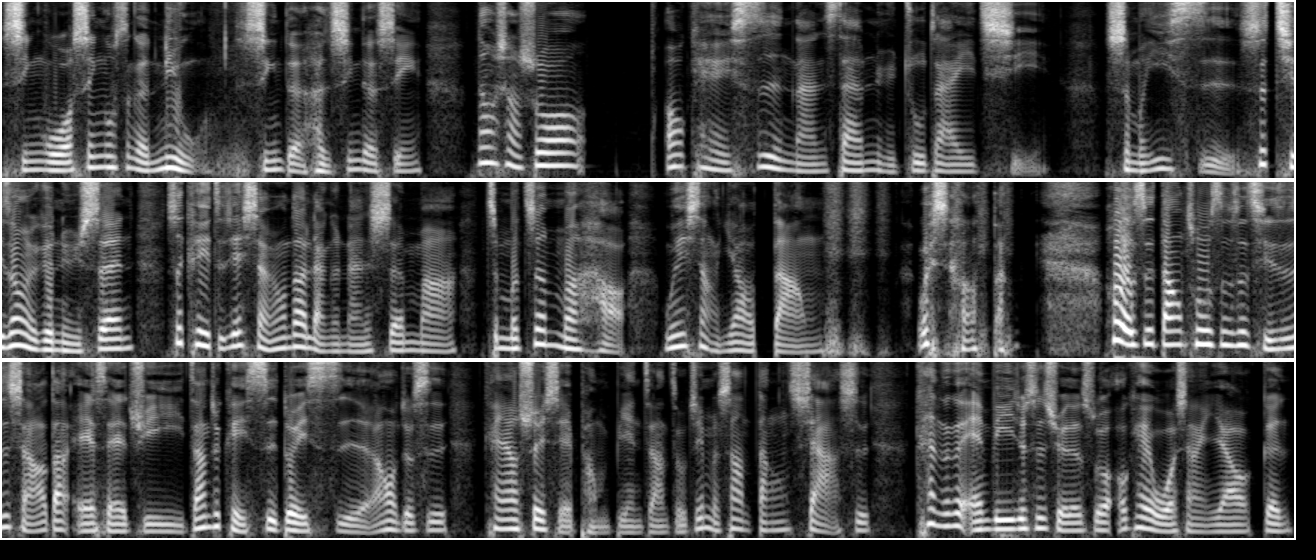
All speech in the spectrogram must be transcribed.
心窝》心窝是个 new 新的很新的新。那我想说，OK，四男三女住在一起。什么意思？是其中有一个女生是可以直接享用到两个男生吗？怎么这么好？我也想要当，我想要当，或者是当初是不是其实是想要当 S H E，这样就可以四对四，然后就是看要睡谁旁边这样子。我基本上当下是看这个 M V，就是觉得说，OK，我想要跟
